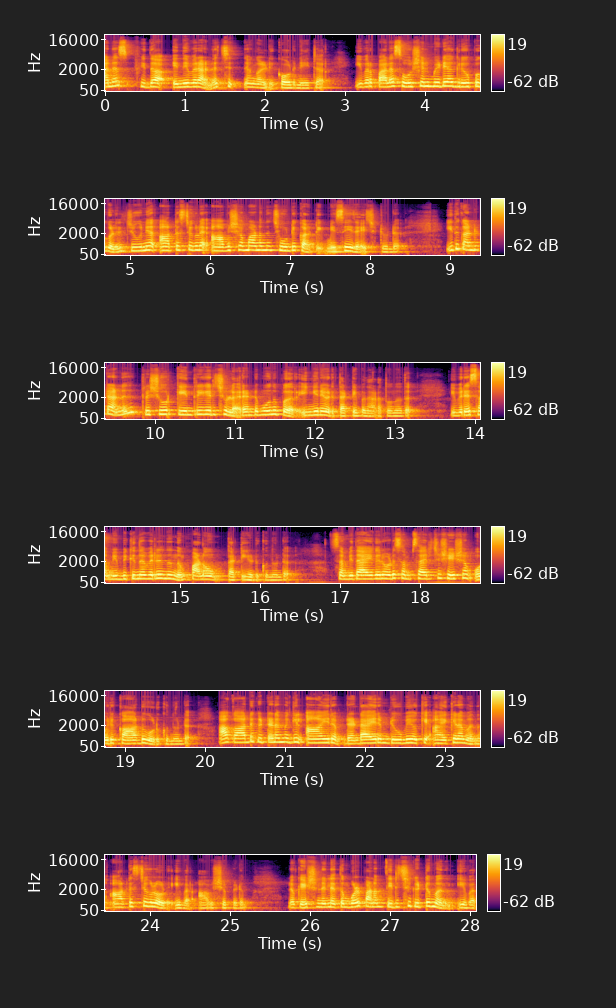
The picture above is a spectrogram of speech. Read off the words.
അനസ് ഫിദ എന്നിവരാണ് ചിത്രങ്ങളുടെ കോർഡിനേറ്റർ. ഇവർ പല സോഷ്യൽ മീഡിയ ഗ്രൂപ്പുകളിൽ ജൂനിയർ ആർട്ടിസ്റ്റുകളെ ആവശ്യമാണെന്ന് ചൂണ്ടിക്കാട്ടി മെസ്സേജ് അയച്ചിട്ടുണ്ട്. ഇത് കണ്ടിട്ടാണ് തൃശൂർ കേന്ദ്രീകരിച്ചുള്ള രണ്ട് മൂന്ന് പേർ ഇങ്ങനെ ഒരു തട്ടിപ്പ് നടത്തുന്നത്. ഇവരെ സമീപിക്കുന്നവരിൽ നിന്നും പണവും തട്ടിയെടുക്കുന്നുണ്ട്. സംവിധായകനോട് സംസാരിച്ച ശേഷം ഒരു കാർഡ് കൊടുക്കുന്നുണ്ട്. ആ കാർഡ് കിട്ടണമെങ്കിൽ ആയിരം രണ്ടായിരം രൂപയൊക്കെ അയക്കണമെന്ന് ആർട്ടിസ്റ്റുകളോട് ഇവർ ആവശ്യപ്പെടും. ലൊക്കേഷനിൽ എത്തുമ്പോൾ പണം തിരിച്ചു കിട്ടുമെന്നും ഇവർ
